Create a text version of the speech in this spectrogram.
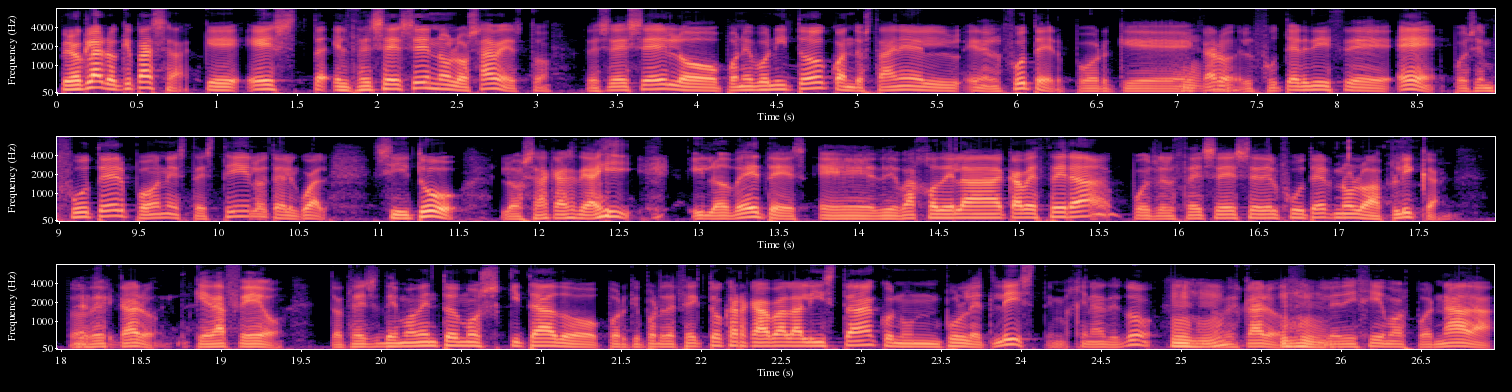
Pero claro, ¿qué pasa? Que el CSS no lo sabe esto. CSS lo pone bonito cuando está en el, en el footer, porque claro, el footer dice, eh, pues en footer pone este estilo y tal igual. Si tú lo sacas de ahí y lo metes eh, debajo de la cabecera, pues el CSS del footer no lo aplica. Entonces, claro, queda feo. Entonces, de momento hemos quitado, porque por defecto cargaba la lista con un bullet list, imagínate tú. Entonces, claro, le dijimos, pues nada,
